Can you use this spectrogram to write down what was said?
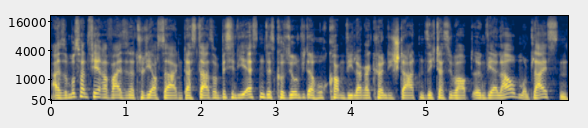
Also muss man fairerweise natürlich auch sagen, dass da so ein bisschen die ersten Diskussionen wieder hochkommen, wie lange können die Staaten sich das überhaupt irgendwie erlauben und leisten.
